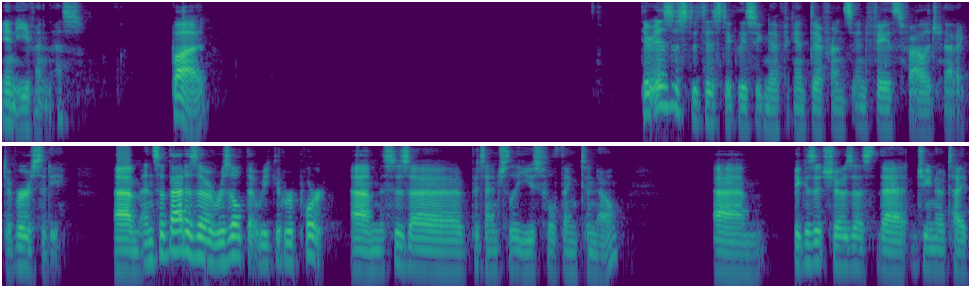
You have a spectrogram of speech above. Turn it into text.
in evenness, but there is a statistically significant difference in faith's phylogenetic diversity. Um, and so that is a result that we could report. Um, this is a potentially useful thing to know. Um, because it shows us that genotype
